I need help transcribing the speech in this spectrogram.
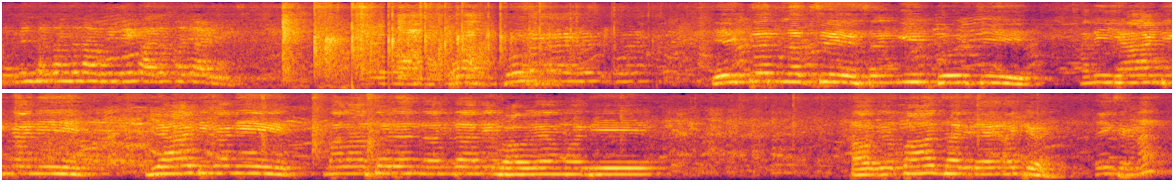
रवींद्र सरपंच नाव विवेक कालच माझ्या आडनाव एकच लक्ष संगीत खुर्ची. आणि या ठिकाणी या ठिकाणी मला सडन नंदाने भावल्यामध्ये. पाच झालेले आहे ऐक एक सेकंड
